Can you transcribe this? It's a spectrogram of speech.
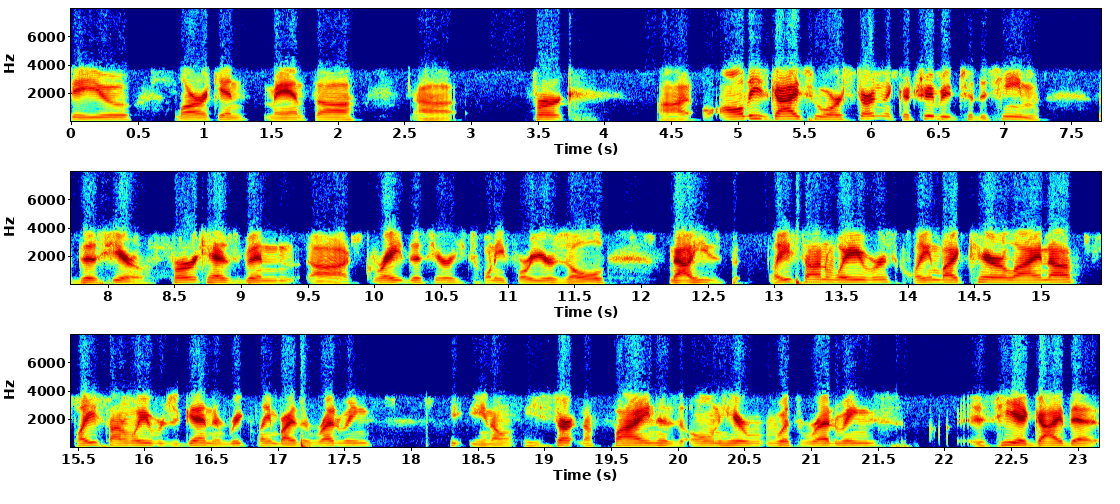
Ciu, Larkin, Mantha, uh, Frk, uh, all these guys who are starting to contribute to the team this year. Frk has been uh, great this year. He's 24 years old. Now he's placed on waivers, claimed by Carolina, placed on waivers again, and reclaimed by the Red Wings. You know, he's starting to find his own here with Red Wings. Is he a guy that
